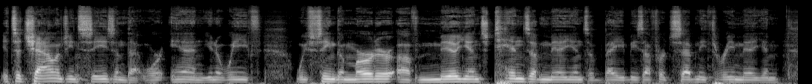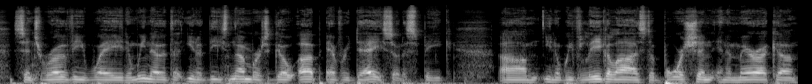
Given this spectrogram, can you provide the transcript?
it's a challenging season that we're in. You know, we've we've seen the murder of millions, tens of millions of babies. I've heard 73 million since Roe v. Wade, and we know that you know these numbers go up every day, so to speak. Um, you know, we've legalized abortion in America,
